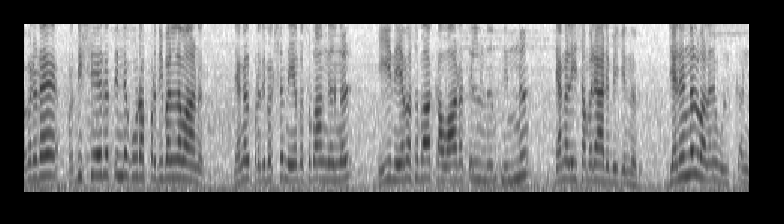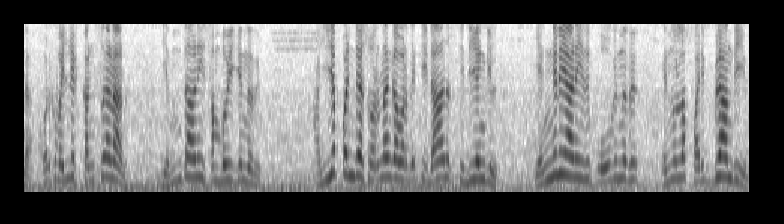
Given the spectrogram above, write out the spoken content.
അവരുടെ പ്രതിഷേധത്തിന്റെ കൂടെ പ്രതിഫലനമാണ്. ഞങ്ങൾ പ്രതിപക്ഷ നിയമസഭാംഗങ്ങൾ ഈ നിയമസഭാ കവാടത്തിൽ നിന്ന് ഞങ്ങൾ ഈ സമരം ആരംഭിക്കുന്നത്. ജനങ്ങൾ വളരെ ഉത്കണ്ഠ അവർക്ക് വലിയ കൺസേൺ ആണ്. എന്താണ് ഈ സംഭവിക്കുന്നത്? അയ്യപ്പന്റെ സ്വർണം കവർന്നിട്ട് ഇതാണ് സ്ഥിതിയെങ്കിൽ എങ്ങനെയാണ് ഇത് പോകുന്നത് എന്നുള്ള പരിഭ്രാന്തിയും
